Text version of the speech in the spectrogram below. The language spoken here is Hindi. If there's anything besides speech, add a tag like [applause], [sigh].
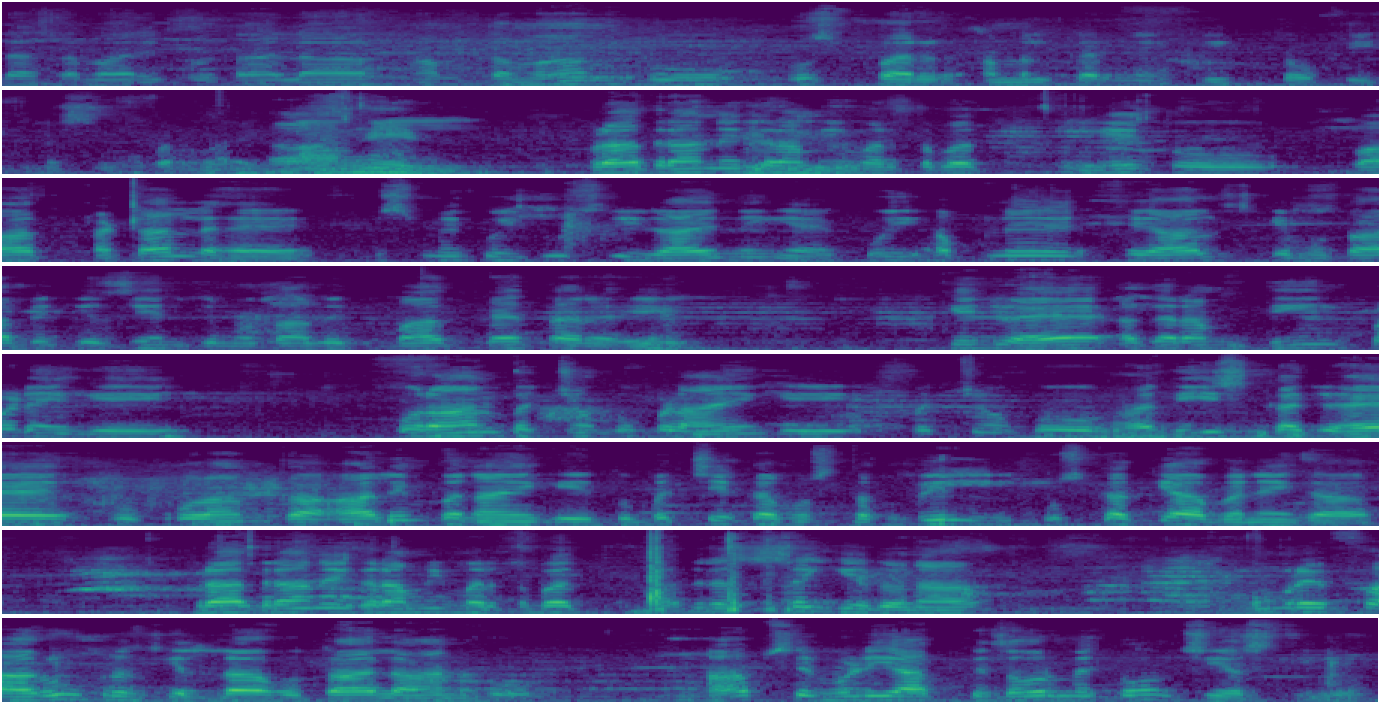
अल्लाह तबारक व ताली हम तमाम को उस पर अमल करने की तोफ़ी नसीब फरमाए। बरदरान ग्रामी मरतबत ये तो बात अटल है इसमें कोई दूसरी राय नहीं है। कोई अपने ख्याल के मुताबिक या जहन के मुताबिक बात कहता रहे कि जो है अगर हम दीन पढ़ेंगे कुरान बच्चों को पढ़ाएँगे बच्चों को हदीस का जो है वो कुरान का आलिम बनाएँगे तो बच्चे का मुस्तबिल उसका क्या बनेगा? बरदरान ग्रामी मरतबत हज़रत सैदना उम्र फ़ारूक रज़ी अल्लाह हो आपसे बड़ी आपके दौर में कौन सी हस्ती है?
